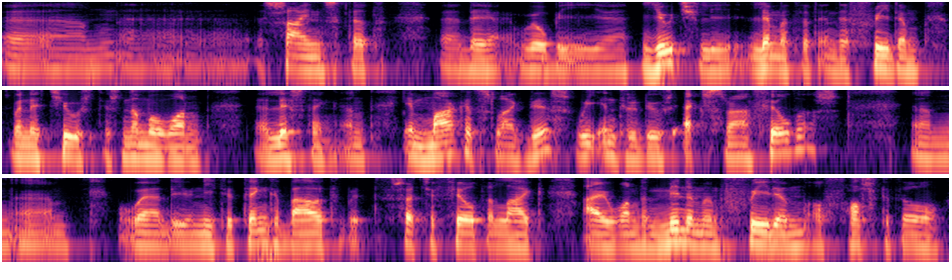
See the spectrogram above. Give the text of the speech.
um, uh, signs that uh, they will be hugely limited in their freedom when they choose this number one listing. And in markets like this, we introduce extra filters. And um, where do you need to think about with such a filter like I want a minimum freedom of hospital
